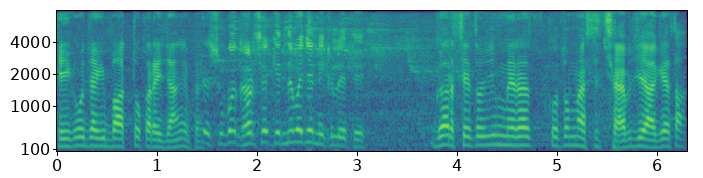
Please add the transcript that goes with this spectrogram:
ठीक हो जाएगी बात तो करे जाएँगे फिर। सुबह घर से कितने बजे निकले थे? घर से तो जी मेरा को तो मैसेज छः बजे आ गया था।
